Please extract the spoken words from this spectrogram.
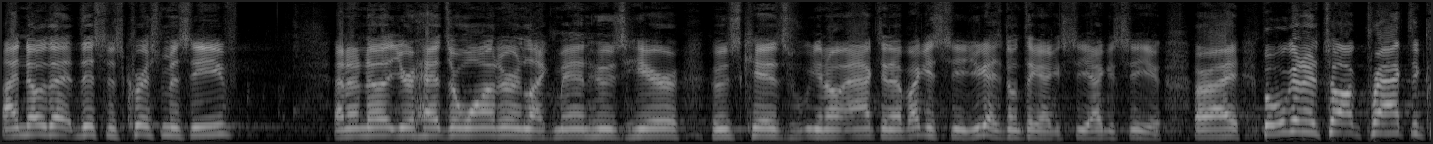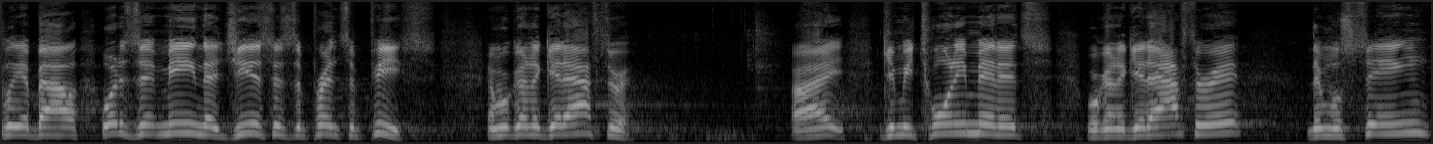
I know that this is Christmas Eve. And I know that your heads are wandering like, man, who's here? Whose kids, you know, acting up? I can see you. You guys don't think I can see you. I can see you. All right? But we're going to talk practically about what does it mean that Jesus is the Prince of Peace. And we're going to get after it. All right? Give me 20 minutes. We're going to get after it. Then we'll sing.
